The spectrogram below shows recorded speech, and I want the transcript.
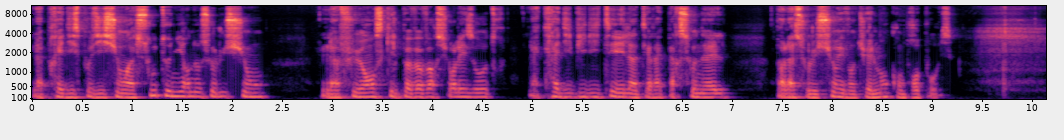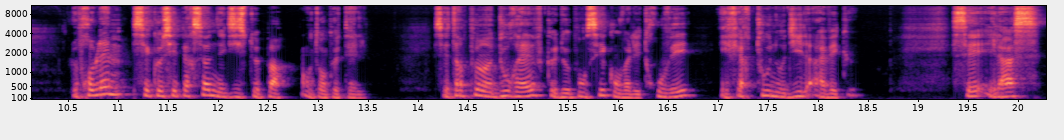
la prédisposition à soutenir nos solutions, l'influence qu'ils peuvent avoir sur les autres, la crédibilité l'intérêt personnel dans la solution éventuellement qu'on propose. Le problème, c'est que ces personnes n'existent pas en tant que telles. C'est un peu un doux rêve que de penser qu'on va les trouver et faire tous nos deals avec eux. C'est hélas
